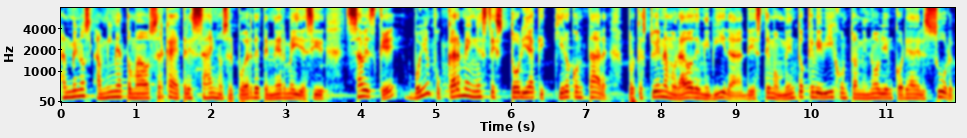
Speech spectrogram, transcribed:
Al menos a mí me ha tomado cerca de tres años el poder detenerme y decir, ¿sabes qué? Voy a enfocarme en esta historia que quiero contar porque estoy enamorado de mi vida, de este momento que viví junto a mi novia en Corea del Sur.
